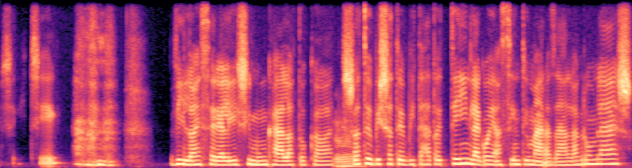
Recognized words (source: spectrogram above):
segítség, villanyszerelési munkálatokat, uh-huh. stb. stb. Tehát, hogy tényleg olyan szintű már az állagromlás,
